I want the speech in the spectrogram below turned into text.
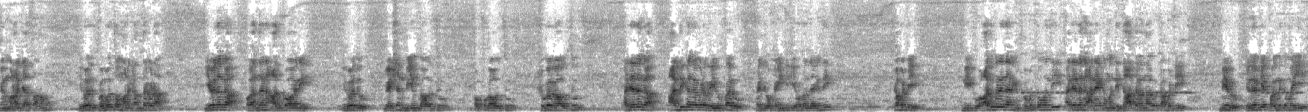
మేము మనం చేస్తున్నాము. ఈరోజు ప్రభుత్వం మనకంతా కూడా ఏ విధంగా వాళ్ళందరినీ ఆదుకోవాలని ఈరోజు రేషన్ బియ్యం కావచ్చు పప్పు కావచ్చు షుగర్ కావచ్చు అదేవిధంగా ఆర్థికంగా కూడా వెయ్యి రూపాయలు ప్రతి ఒక్క ఇంటికి ఇవ్వడం జరిగింది. కాబట్టి మీకు ఆదుకునే దానికి ప్రభుత్వం ఉంది అదేవిధంగా అనేక మంది దాతలు ఉన్నారు. కాబట్టి మీరు ఎదురుకే పరిమితమై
